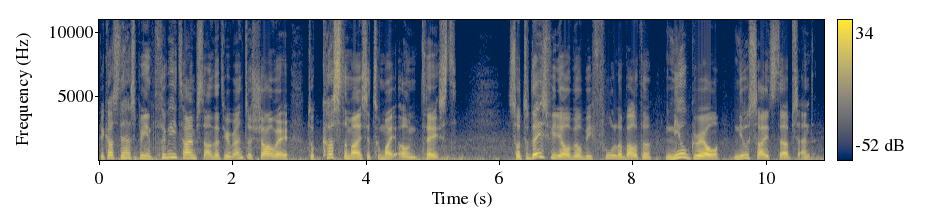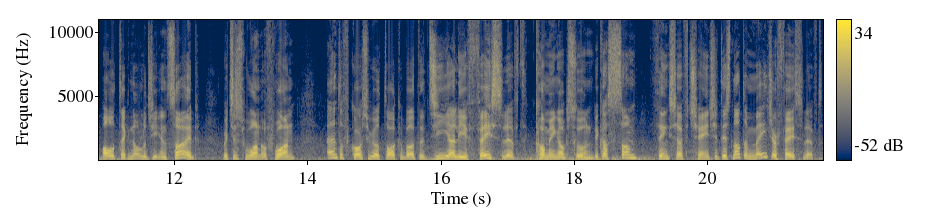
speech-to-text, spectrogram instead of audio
because there has been 3 times now that we went to Schawe to customize it to my own taste. So today's video will be full about the new grille, new side steps and all technology inside, which is one of one and of course we will talk about the GLE facelift coming up soon because some things have changed. It is not a major facelift,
